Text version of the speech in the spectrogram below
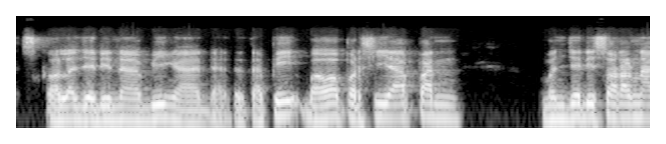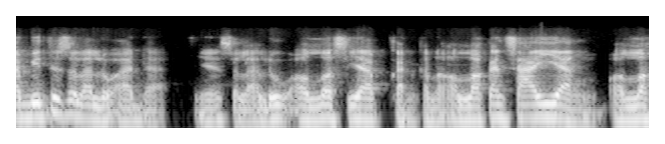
sekolah jadi nabi enggak ada tetapi bahwa persiapan menjadi seorang nabi itu selalu ada ya selalu Allah siapkan karena Allah kan sayang Allah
